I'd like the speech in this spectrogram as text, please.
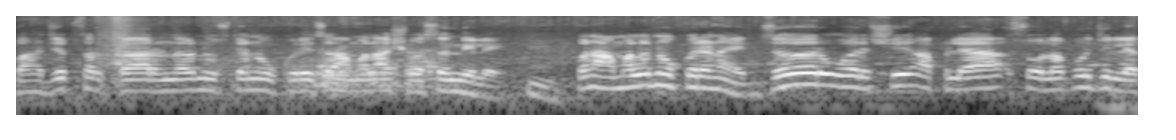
भाजप सरकारनं नुसत्या नोकरीचं आम्हाला आश्वासन दिलंय. हम्म. पण आम्हाला नोकऱ्या नाहीत. जर वर्षी आपल्या सोलापूर जिल्ह्यात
